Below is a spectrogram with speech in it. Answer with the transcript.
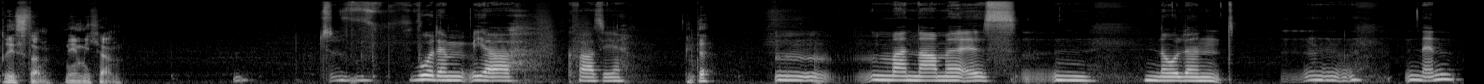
Tristan, nehme ich an. Wurde mir quasi. Bitte? Mein Name ist N- Noland N- Nen,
